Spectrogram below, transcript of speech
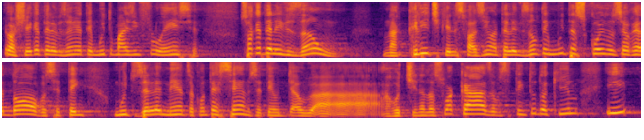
eu achei que a televisão ia ter muito mais influência. Só que a televisão, na crítica eles faziam, a televisão tem muitas coisas ao seu redor, você tem muitos elementos acontecendo, você tem a, a, a, rotina da sua casa, você tem tudo aquilo, e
